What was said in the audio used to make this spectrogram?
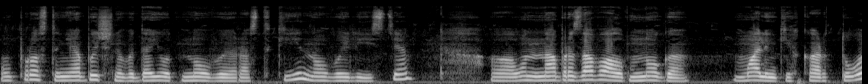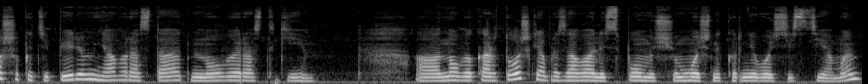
Он просто необычно выдает новые ростки, новые листья. А, он наобразовал много маленьких картошек, и теперь у меня вырастают новые ростки. А, новые картошки образовались с помощью мощной корневой системы.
